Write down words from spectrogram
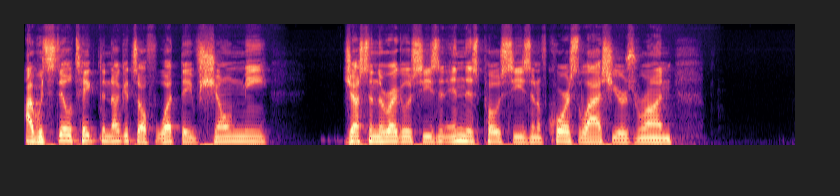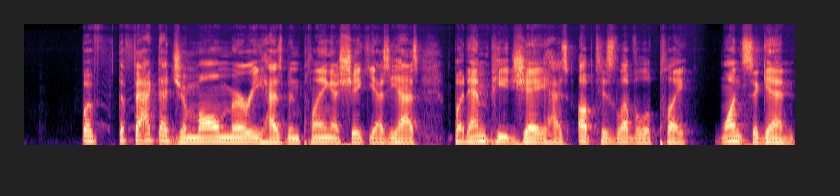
I would still take the Nuggets off what they've shown me just in the regular season, in this postseason. Of course, last year's run. But the fact that Jamal Murray has been playing as shaky as he has, but MPJ has upped his level of play once again.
